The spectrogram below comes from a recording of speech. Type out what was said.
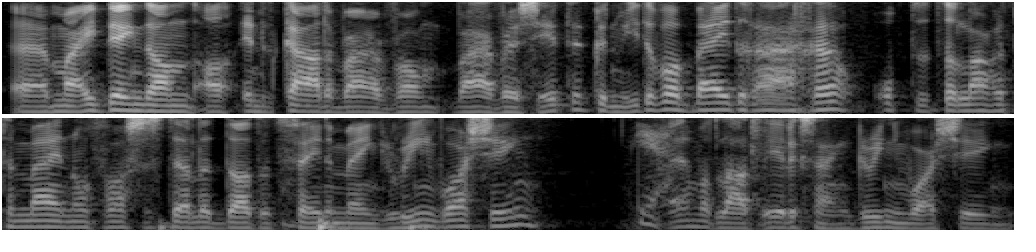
Eh, maar ik denk dan in het kader waarvan, waar we zitten, kunnen we in ieder geval bijdragen op de te lange termijn om vast te stellen dat het fenomeen greenwashing, Ja. hè, want laten we eerlijk zijn, greenwashing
